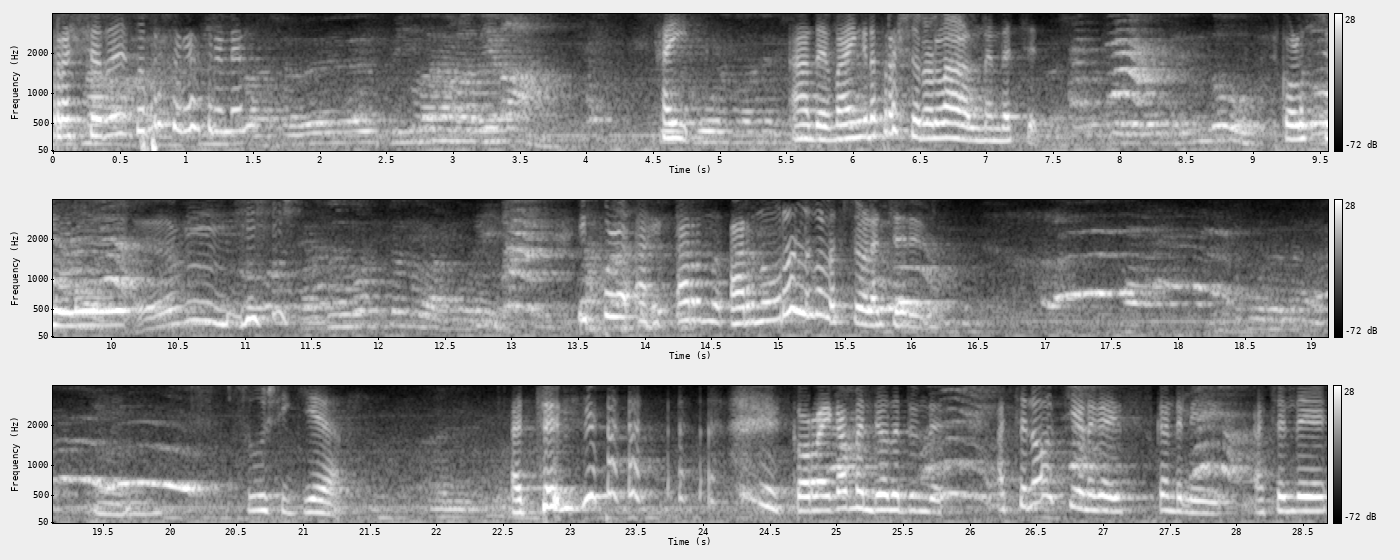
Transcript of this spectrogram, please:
പ്രഷർ ഇപ്പൊ പ്രഷർ എത്ര ഉണ്ടായിരുന്നു ഹൈ അതെ ഭയങ്കര പ്രഷറുള്ള ആളാണ് എന്റെ അച്ഛൻ. കൊളസ്ട്രോൾ ഇപ്പോൾ അറുന്നൂറുള്ള കൊളസ്ട്രോൾ അച്ഛന്. സൂക്ഷിക്കുക. അച്ഛൻ. കൊറേ കമന്റ് വന്നിട്ടുണ്ട്. അച്ഛൻ ഓക്കെയാണ് ഗൈസ് കണ്ടില്ലേ? അച്ഛന്റെ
